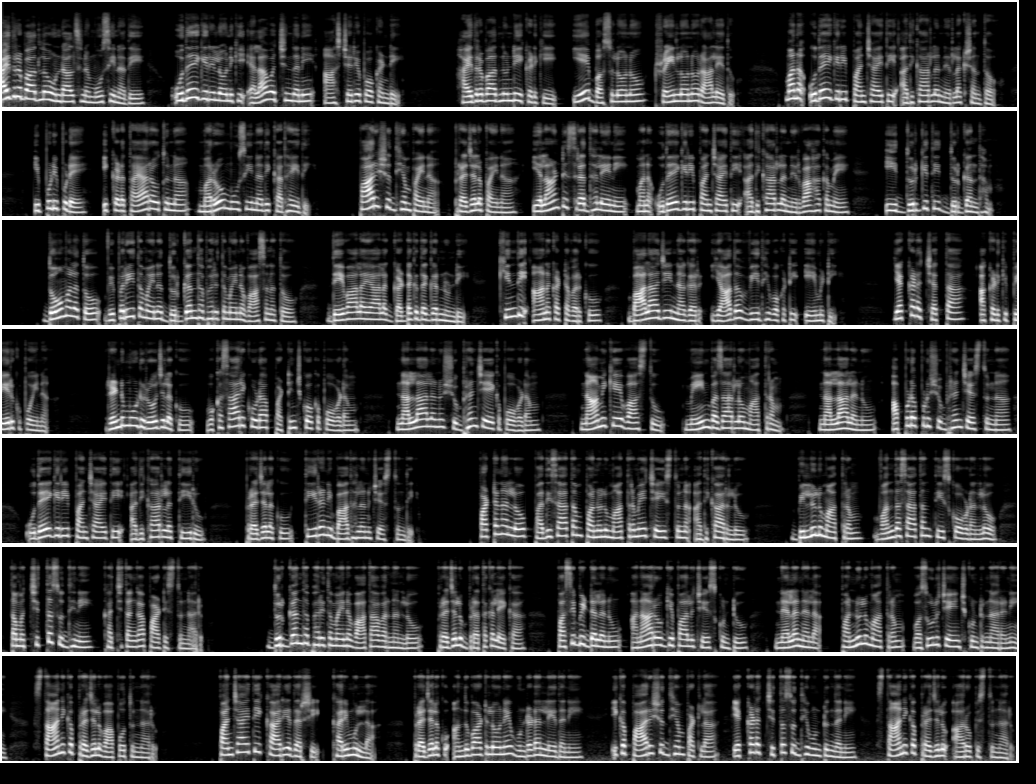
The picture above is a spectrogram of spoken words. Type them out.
హైదరాబాద్లో ఉండాల్సిన మూసీనది ఉదయగిరిలోనికి ఎలా వచ్చిందని ఆశ్చర్యపోకండి. హైదరాబాద్ నుండి ఇక్కడికి ఏ బస్సులోనో ట్రైన్లోనో రాలేదు. మన ఉదయగిరి పంచాయతీ అధికారుల నిర్లక్ష్యంతో ఇప్పుడిప్పుడే ఇక్కడ తయారవుతున్న మరో మూసీనది కథ ఇది. పారిశుద్ధ్యంపైన ప్రజలపైన ఎలాంటి శ్రద్ధలేని మన ఉదయగిరి పంచాయతీ అధికారుల నిర్వాహకమే ఈ దుర్గితి దుర్గంధం. దోమలతో విపరీతమైన దుర్గంధభరితమైన వాసనతో దేవాలయాల గడ్డక దగ్గర్నుండి కింది ఆనకట్ట వరకు బాలాజీ నగర్ యాదవ్ వీధి ఒకటి ఏమిటి? ఎక్కడ చెత్త అక్కడికి పేరుకుపోయిన? రెండు మూడు రోజులకు ఒకసారి కూడా పట్టించుకోకపోవడం నల్లాలను శుభ్రం చేయకపోవడం నామికే వాస్తు మెయిన్ బజార్లో మాత్రం నల్లాలను అప్పుడప్పుడు శుభ్రం చేస్తున్న ఉదయగిరి పంచాయతీ అధికారుల తీరు ప్రజలకు తీరని బాధలను చేస్తుంది. పట్టణంలో పది శాతం పనులు మాత్రమే చేయిస్తున్న అధికారులు బిల్లులు మాత్రం వంద శాతం తీసుకోవడంలో తమ చిత్తశుద్ధిని ఖచ్చితంగా పాటిస్తున్నారు. దుర్గంధభరితమైన వాతావరణంలో ప్రజలు బ్రతకలేక పసిబిడ్డలను అనారోగ్యపాలు చేసుకుంటూ నెల నెల పన్నులు మాత్రం వసూలు చేయించుకుంటున్నారని స్థానిక ప్రజలు వాపోతున్నారు. పంచాయతీ కార్యదర్శి కరిముల్లా ప్రజలకు అందుబాటులోనే ఉండడం లేదని ఇక పారిశుద్ధ్యం పట్ల ఎక్కడ చిత్తశుద్ధి ఉంటుందని స్థానిక ప్రజలు ఆరోపిస్తున్నారు.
